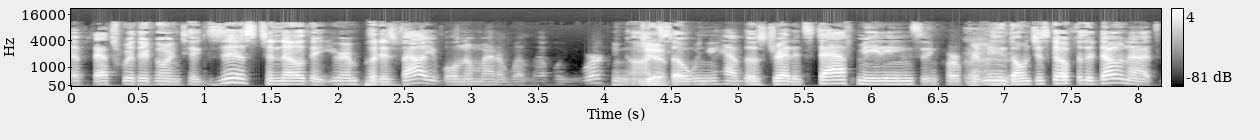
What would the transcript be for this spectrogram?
if that's where they're going to exist, to know that your input is valuable no matter what level you're working on. Yeah. So when you have those dreaded staff meetings and corporate meetings, don't just go for the donuts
